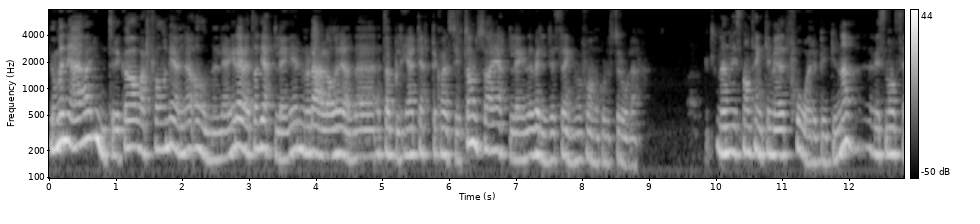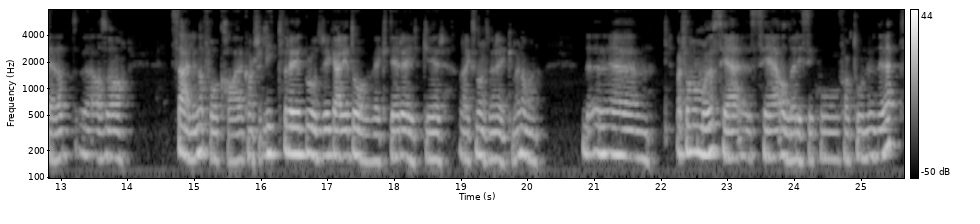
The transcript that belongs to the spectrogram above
Jo, men jeg har inntrykk av, i hvert fall når det gjelder allmennleger Jeg vet at hjerteleger, når det er allerede etablert hjerte-karsykdom, så er hjertelegene veldig strenge med å få ned kolesterolet. Men hvis man tenker mer forebyggende, hvis man ser at altså, Særlig når folk har kanskje litt for høyt blodtrykk, er litt overvektige, røyker Nå er det ikke så mange som røyker mer, da, men det, eh, i hvert fall Man må jo se, se alle risikofaktorene under ett.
